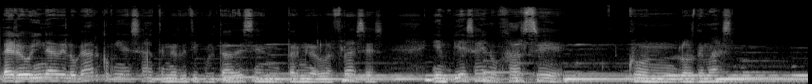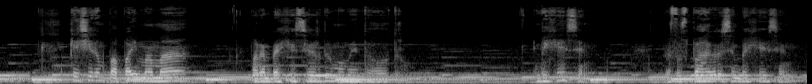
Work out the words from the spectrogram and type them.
La heroína del hogar comienza a tener dificultades en terminar las frases y empieza a enojarse con los demás. ¿Qué hicieron papá y mamá para envejecer de un momento a otro? Envejecen. Nuestros padres envejecen.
